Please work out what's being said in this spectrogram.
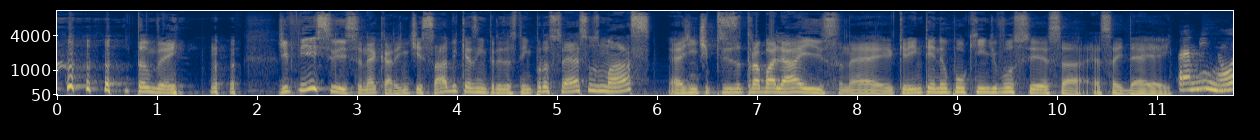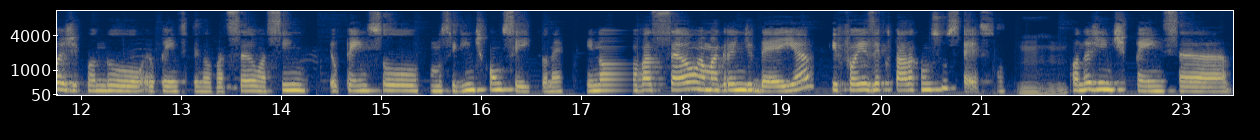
Também. Difícil isso, né, cara? A gente sabe que as empresas têm processos, mas a gente precisa trabalhar isso, né? Eu queria entender um pouquinho de você essa, essa ideia aí. Para mim, hoje, quando eu penso em inovação, assim, eu penso no seguinte conceito, né? Inovação é uma grande ideia que foi executada com sucesso. Uhum. Quando a gente pensa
